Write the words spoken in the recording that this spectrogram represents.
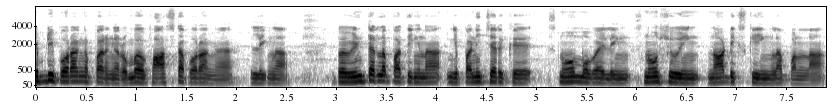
எப்படி போகிறாங்க பாருங்கள் ரொம்ப ஃபாஸ்ட்டாக போகிறாங்க இல்லைங்களா? இப்போ வின்டரில் பார்த்தீங்கன்னா இங்கே பனிச்சருக்கு ஸ்னோ மொபைலிங் ஸ்னோ ஷூயிங் நாட்டிக் ஸ்கீயிங்லாம் பண்ணலாம்.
